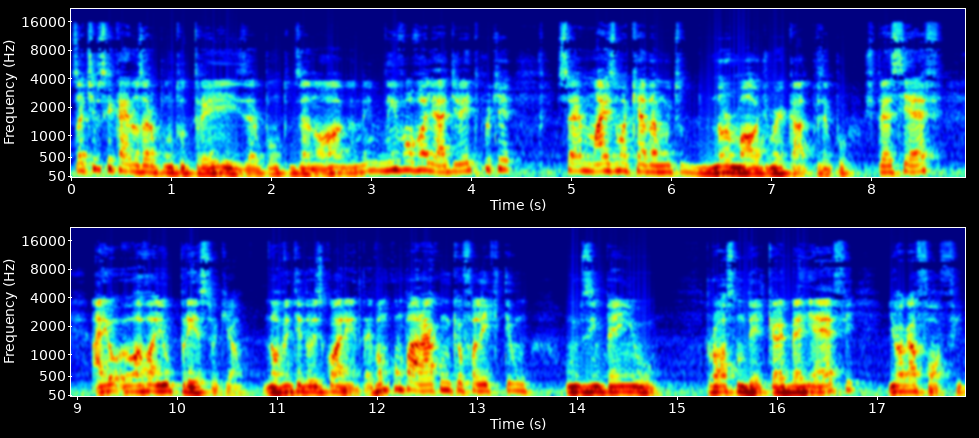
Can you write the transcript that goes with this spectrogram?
os ativos que caíram 0.3, 0.19, nem, nem vou avaliar direito porque isso é mais uma queda muito normal de mercado. Por exemplo, o PSF, aí eu, eu avalio o preço aqui, ó, 92,40. E vamos comparar com o que eu falei que tem um, um desempenho próximo dele, que é o IBRF e o HFOF.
